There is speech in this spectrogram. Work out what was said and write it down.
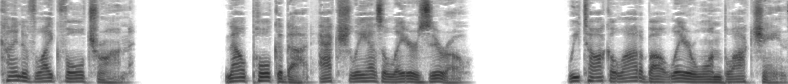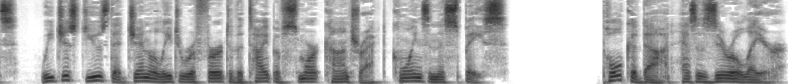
Kind of like Voltron. Now Polkadot actually has a layer 0. We talk a lot about layer 1 blockchains, we just use that generally to refer to the type of smart contract coins in this space. Polkadot has a zero layer.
